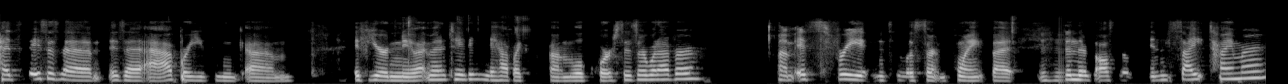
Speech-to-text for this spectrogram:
Headspace is a is an app where you can, um, if you're new at meditating, they have like um, little courses or whatever. Um, it's free until a certain point, but mm-hmm. then there's also Insight Timer.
